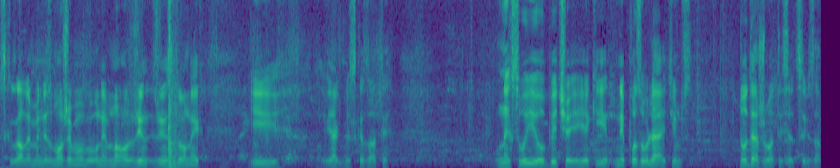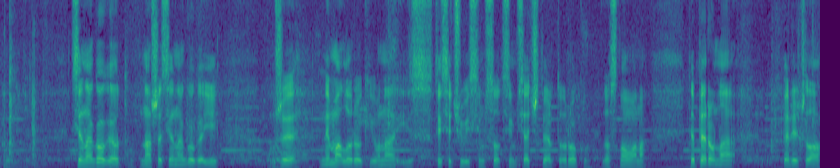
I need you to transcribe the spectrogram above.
сказали, ми не зможемо, бо вони много жін- жінства у них. І як би сказати, у них свої обичаї, які не дозволяють їм додержуватися цих заповідей. Синагога, от наша синагога, їй вже немало років, вона із 1874 року заснована. Тепер вона перейшла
